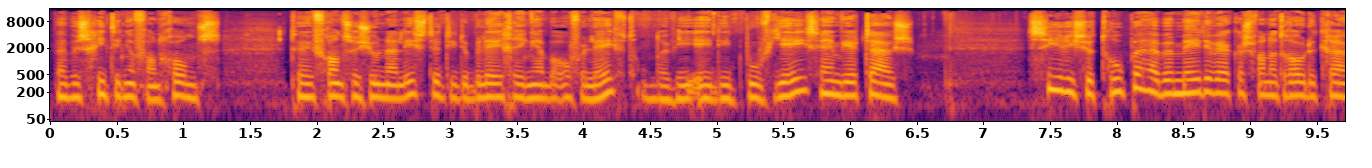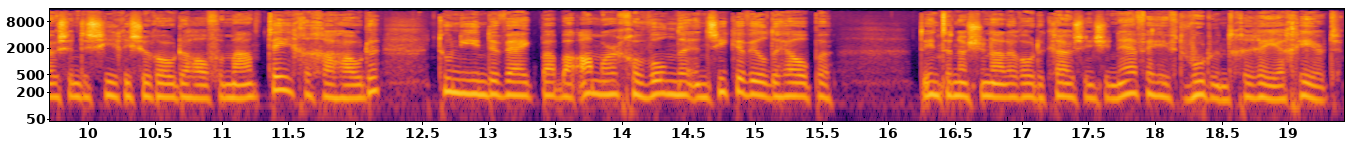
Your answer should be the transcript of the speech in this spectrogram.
bij beschietingen van Homs. Twee Franse journalisten die de belegering hebben overleefd, onder wie Edith Bouvier, zijn weer thuis. Syrische troepen hebben medewerkers van het Rode Kruis en de Syrische Rode Halve Maan tegengehouden toen die in de wijk Baba Ammer gewonden en zieken wilden helpen. Het internationale Rode Kruis in Genève heeft woedend gereageerd.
